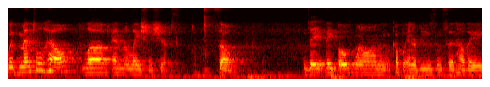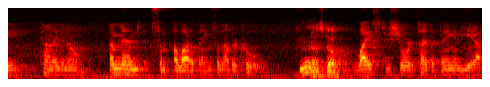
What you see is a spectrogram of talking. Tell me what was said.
with mental health, love, and relationships. So they, they both went on a couple interviews and said how they kind of, you know, amend some a lot of things. So now they're cool Good. That's dope. life's too short type of thing, and yeah.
